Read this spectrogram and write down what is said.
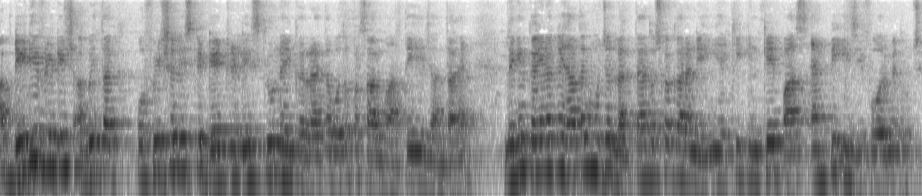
अब डी फ्री डिश अभी तक ऑफिशियली इसकी डेट रिलीज़ क्यों नहीं कर रहा था वो तो प्रसार भारती ही जानता है। लेकिन कहीं ना कहीं जहाँ तक मुझे लगता है तो उसका कारण यही है कि इनके पास एम पी में कुछ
